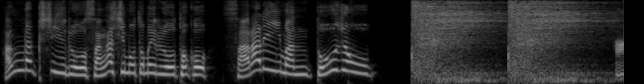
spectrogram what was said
半額シールを探し求める男サラリーマン登場サラ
